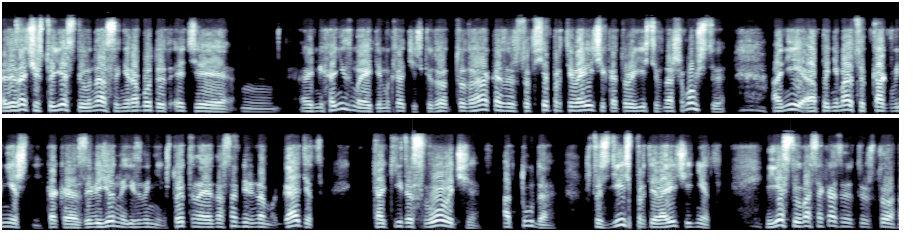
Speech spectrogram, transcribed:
Это значит, что если у нас не работают эти механизмы демократические, то, то тогда оказывается, что все противоречия, которые есть в нашем обществе, они а, понимаются как внешние, как а, завезенные извне. Что это на самом деле нам гадит какие-то сволочи оттуда, что здесь противоречий нет. И если у вас оказывается, что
